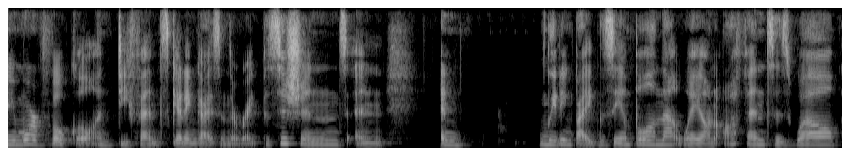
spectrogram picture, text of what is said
be more vocal on defense, getting guys in the right positions and and leading by example in that way on offense as well.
